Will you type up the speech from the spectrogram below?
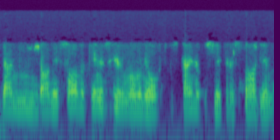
dan dan is so 'n kennisgewing om in die hof te verskyn op 'n sekere stadium.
